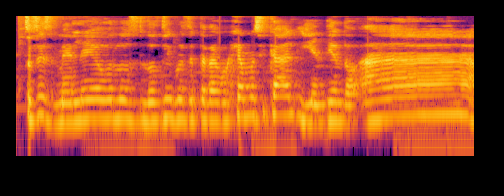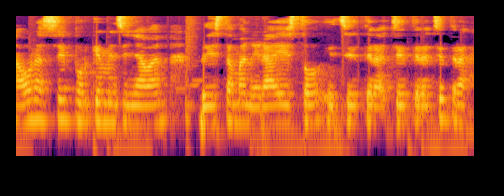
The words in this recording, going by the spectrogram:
Entonces me leo los, los, libros de pedagogía musical y entiendo, ah, ahora sé por qué me enseñaban de esta manera esto, etcétera, etcétera, etcétera.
